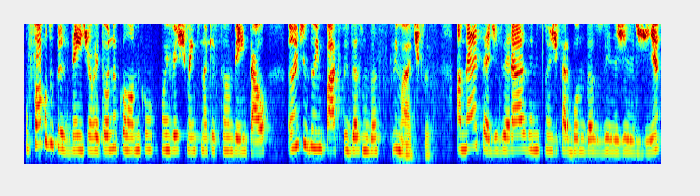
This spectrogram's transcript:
O foco do presidente é o retorno econômico com investimento na questão ambiental antes do impacto das mudanças climáticas. A meta é de zerar as emissões de carbono das usinas de energia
